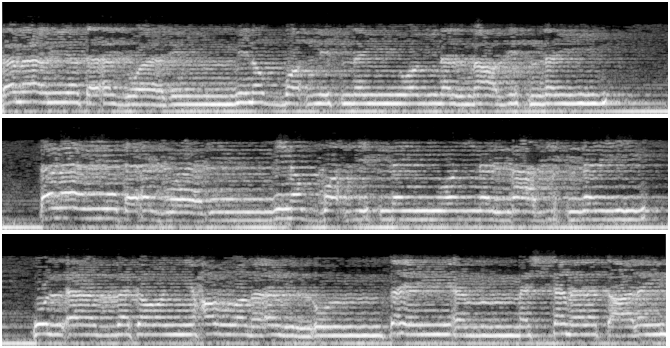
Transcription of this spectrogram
ثَمَانِيَةَ أَزْوَاجٍ مِّنَ الضَّأْنِ اثْنَيْنِ وَمِنَ الْمَعْزِ اثْنَيْنِ ۗ. قُلْ آلذَّكَرَيْنِ حَرَّمَ أَمِ الْأُنثَيَيْنِ أَمَّا اشْتَمَلَتْ عَلَيْهِ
